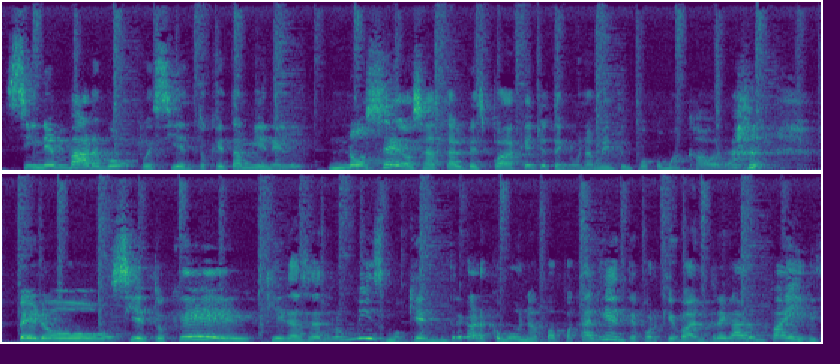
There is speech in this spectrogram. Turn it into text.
Sin embargo, pues siento que también él, no sé, o sea, tal vez pueda que yo tenga una mente un poco macabra, pero siento que él quiere hacer lo mismo, quiere entregar como una papa caliente porque va a entregar un país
